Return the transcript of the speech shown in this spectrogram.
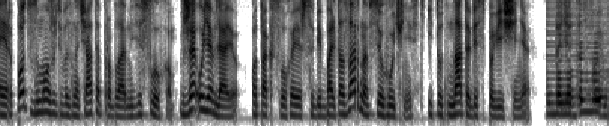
AirPods зможуть визначати проблеми зі слухом. Вже уявляю, отак слухаєш собі Бальтазар на всю гучність, і тут на тобі сповіщення. Здається, з твоїм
